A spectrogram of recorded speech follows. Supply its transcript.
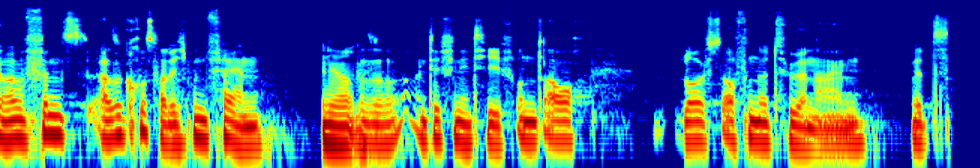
Ich finde es also großartig, ich bin Fan. Ja. Also definitiv. Und auch läufst offene Türen ein mit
